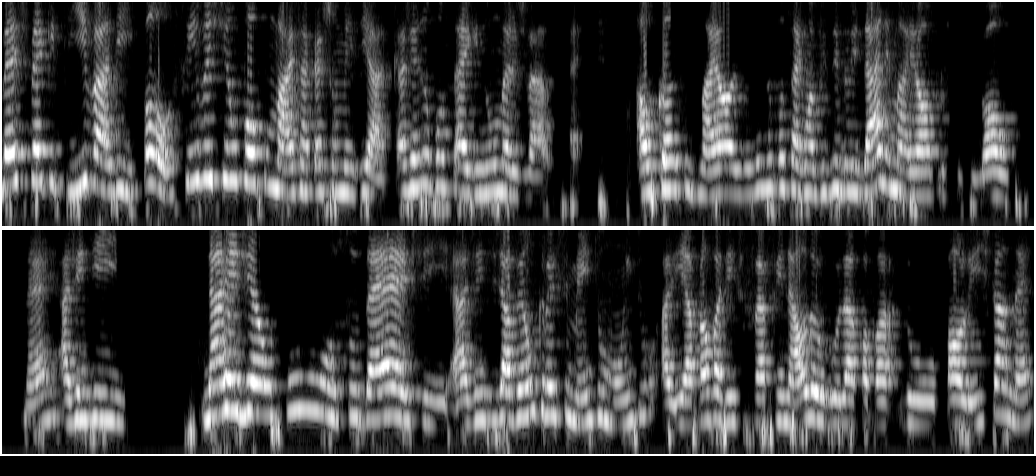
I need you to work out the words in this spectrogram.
perspectiva de, pô, se investir um pouco mais na questão midiática, a gente não consegue números, é, alcances maiores, a gente não consegue uma visibilidade maior para o futebol, né? A gente na região sul, sudeste, a gente já vê um crescimento muito, e a prova disso foi a final do, da Copa do Paulista, né?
